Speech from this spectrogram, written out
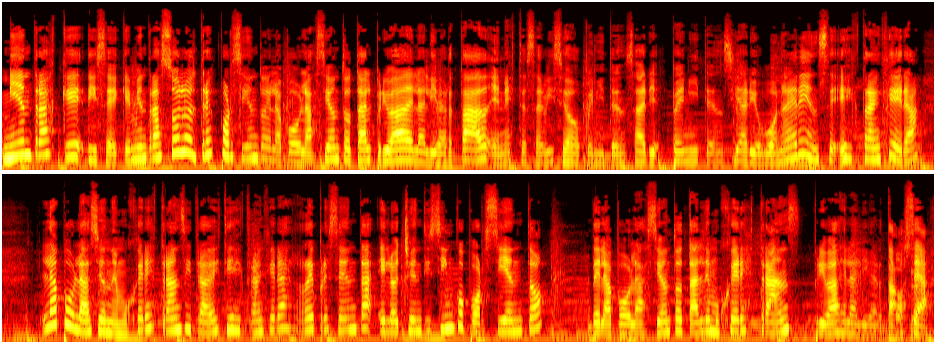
mientras que dice que mientras solo el 3% de la población total privada de la libertad en este servicio penitenciario, penitenciario bonaerense es extranjera, la población de mujeres trans y travestis extranjeras representa el 85% de la población total de mujeres trans privadas de la libertad. O, O sea, sea,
